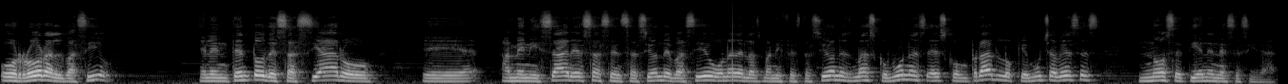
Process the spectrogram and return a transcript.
horror al vacío. El intento de saciar o eh, amenizar esa sensación de vacío, una de las manifestaciones más comunes es comprar lo que muchas veces no se tiene necesidad.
